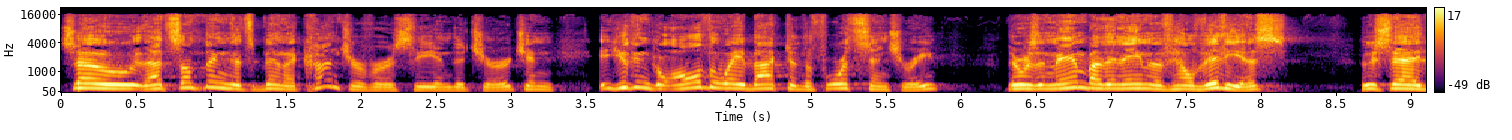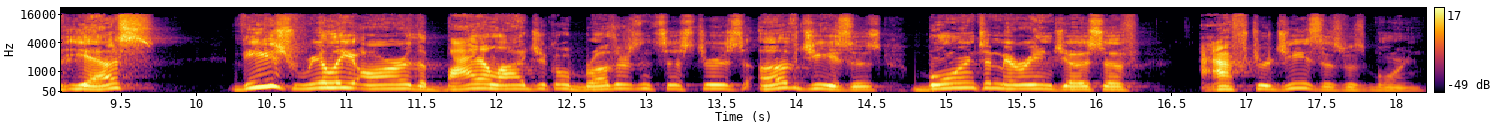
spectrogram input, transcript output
So that's something that's been a controversy in the church. And you can go all the way back to the fourth century. There was a man by the name of Helvidius who said, yes, these really are the biological brothers and sisters of Jesus born to Mary and Joseph after Jesus was born.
